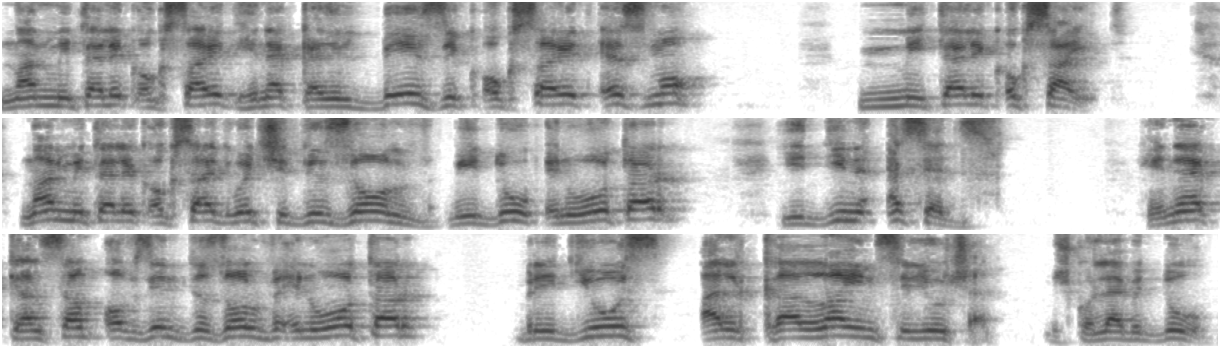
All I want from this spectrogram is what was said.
non-metallic oxide هناك كان ال basic oxide اسمه metallic oxide non-metallic oxide which dissolve بيدوب in water يدينا acids. هناك كان some of them dissolve in water produce alkaline solution. مش كلها بتدوب.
